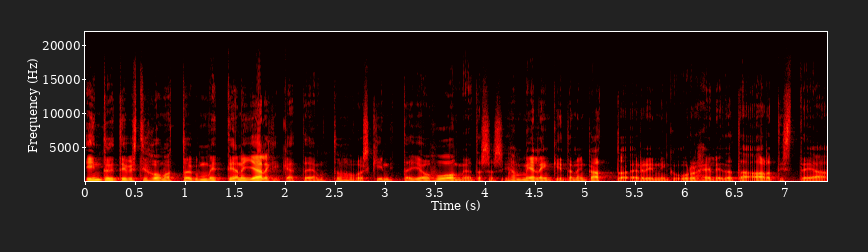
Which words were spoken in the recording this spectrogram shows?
intuitiivisesti huomattua, kun miettii aina jälkikäteen, mutta tuohon voisi kiinnittää jo huomioon. Tässä olisi ihan mielenkiintoinen katto eri niin urheilijoita tai artisteja,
